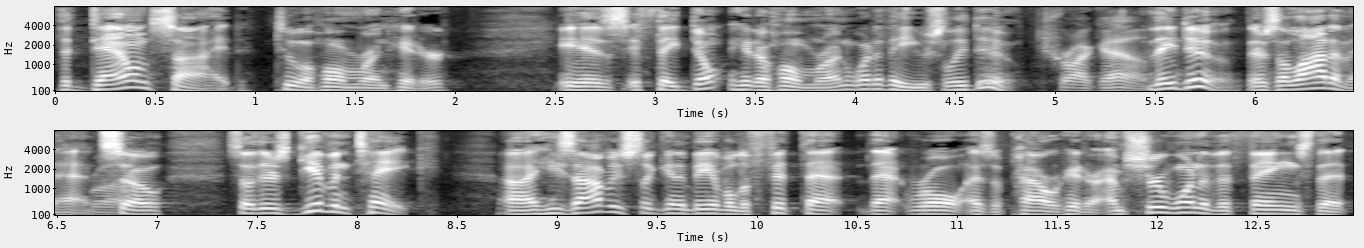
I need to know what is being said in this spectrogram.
the downside to a home run hitter is if they don't hit a home run, what do they usually do? Strike out. They do. There's a lot of that. So so there's give and take. Uh, he's obviously going to be able to fit that that role as a power hitter. I'm sure one of the things that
